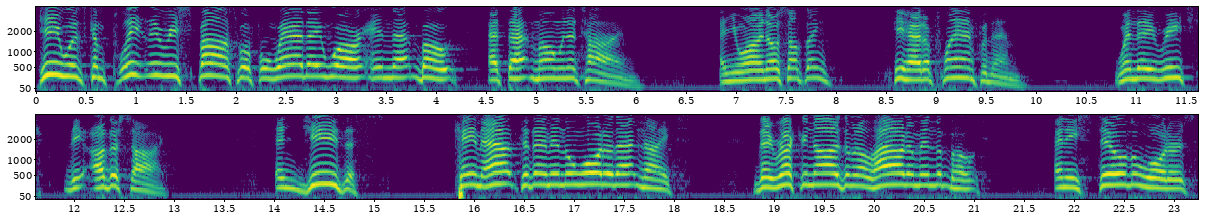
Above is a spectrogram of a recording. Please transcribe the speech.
He was completely responsible for where they were in that boat at that moment of time. And you want to know something? He had a plan for them. When they reached the other side, and Jesus came out to them in the water that night, they recognized him and allowed him in the boat, and he stilled the waters,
